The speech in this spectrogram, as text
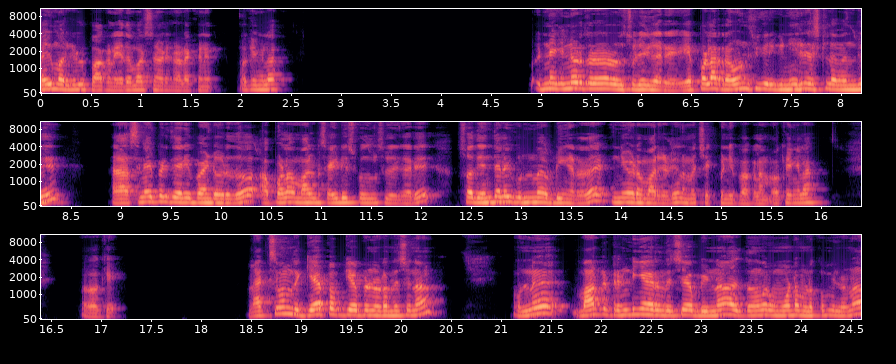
லைவ் மார்க்கெட்டில் பார்க்கலாம். எதை மாதிரி நடக்குன்னு. ஓகேங்களா இன்னைக்கு இன்னொருத்தர் சொல்லியிருக்காரு. எப்போல்லாம் ரவுண்ட் ஃபிகருக்கு நியரஸ்ட்டில் வந்து ஸ்னைப்பர் தேரி பாயிண்ட் வருதோ அப்போல்லாம் மார்க்கெட் சைடு யூஸ் போகுதுன்னு சொல்லியிருக்காரு. ஸோ அது எந்த அளவுக்கு உண்மை அப்படிங்கிறத இன்னையோட மார்க்கெட்டையும் நம்ம செக் பண்ணி பார்க்கலாம். ஓகேங்களா ஓகே மேக்ஸிமம் இந்த கேப் அப் கேப் நடந்துச்சுன்னா ஒன்று மார்க்கெட் ட்ரெண்டிங்காக இருந்துச்சு அப்படின்னா அதுக்கு தகுந்த மாதிரி மூட்டம் நடக்கும் இல்லைன்னா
